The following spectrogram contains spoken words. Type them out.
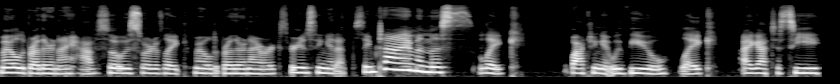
my older brother and I have. So it was sort of like my older brother and I were experiencing it at the same time, and this, like, watching it with you, like, I got to see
